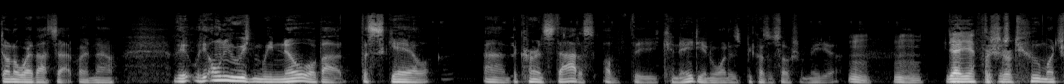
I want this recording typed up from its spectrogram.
Don't know where that's at right now. The the only reason we know about the scale and the current status of the Canadian one is because of social media. Mm, hmm Yeah, yeah, for There's sure. just too much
